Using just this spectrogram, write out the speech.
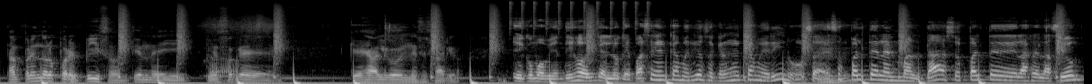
Están poniéndolos por el piso, ¿entiendes? Y pienso que, que es algo innecesario. Y como bien dijo Edgar, lo que pasa en el camerino se queda en el camerino. O sea, eso es parte de la hermandad, eso es parte de la relación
